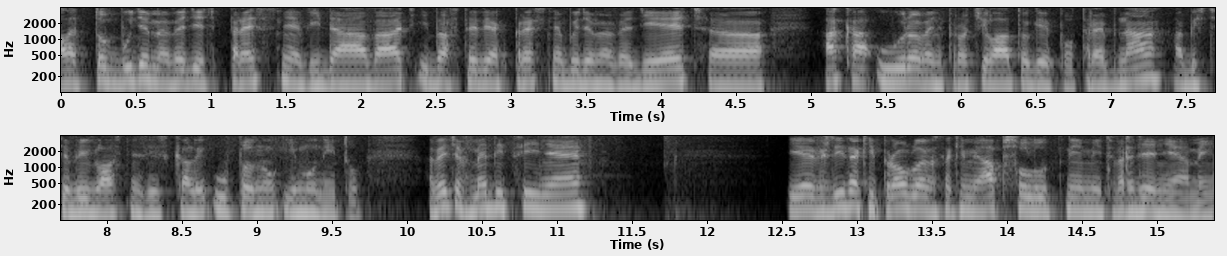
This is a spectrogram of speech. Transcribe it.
ale to budeme vedieť presne vydávať iba vtedy, ak presne budeme vedieť, aká úroveň protilátok je potrebná, aby ste vy vlastne získali úplnú imunitu. A viete, v medicíne je vždy taký problém s takými absolútnymi tvrdeniami.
